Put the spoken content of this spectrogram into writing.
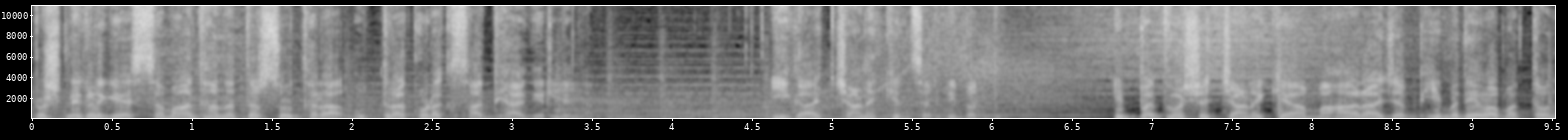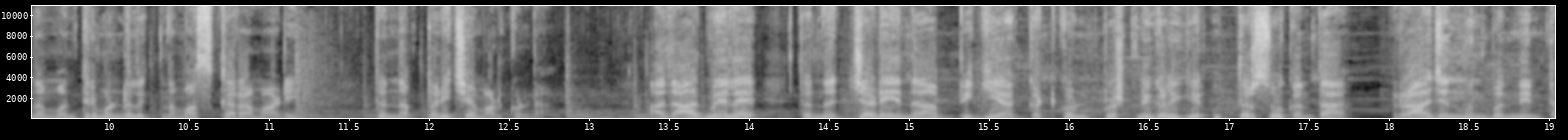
ಪ್ರಶ್ನೆಗಳಿಗೆ ಸಮಾಧಾನ ತರಿಸೋ ತರ ಉತ್ತರ ಕೊಡಕ್ ಸಾಧ್ಯ ಆಗಿರಲಿಲ್ಲ. ಈಗ ಚಾಣಕ್ಯನ್ ಸರ್ದಿ ಬಂತು. ಇಪ್ಪತ್ತು ವರ್ಷ ಚಾಣಕ್ಯ ಮಹಾರಾಜ ಭೀಮದೇವ ಮತ್ತವನ ಮಂತ್ರಿಮಂಡಲಕ್ಕೆ ನಮಸ್ಕಾರ ಮಾಡಿ ತನ್ನ ಪರಿಚಯ ಮಾಡಿಕೊಂಡ. ಅದಾದ್ಮೇಲೆ ತನ್ನ ಜಡೇನ ಬಿಗಿಯಾಗಿ ಕಟ್ಕೊಂಡು ಪ್ರಶ್ನೆಗಳಿಗೆ ಉತ್ತರಿಸೋಕಂತ ರಾಜನ್ ಮುಂದೆ ಬಂದ್ ನಿಂತ.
